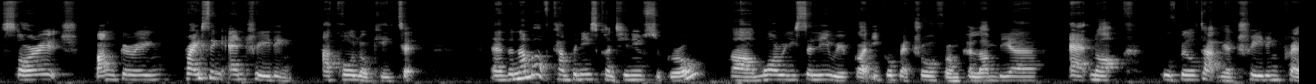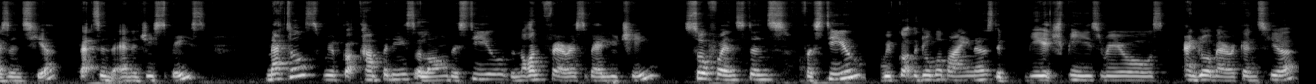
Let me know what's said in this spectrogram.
storage, bunkering, pricing, and trading are co-located. And the number of companies continues to grow. Uh, more recently, we've got Ecopetrol from Colombia, ADNOC, who've built up their trading presence here. That's in the energy space. Metals, we've got companies along the steel, the non-ferrous value chain. So, for instance, for steel, we've got the global miners, the BHPs, Rios, Anglo Americans here,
